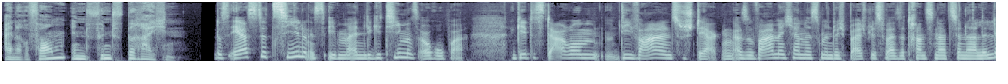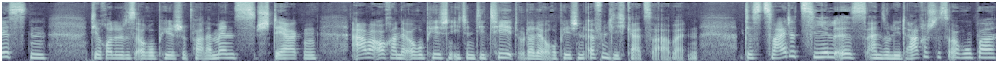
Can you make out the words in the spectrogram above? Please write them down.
Eine Reform in fünf Bereichen. Das erste Ziel ist eben ein legitimes Europa. Da geht es darum, die Wahlen zu stärken, also Wahlmechanismen durch beispielsweise transnationale Listen, die Rolle des Europäischen Parlaments stärken, aber auch an der europäischen Identität oder der europäischen Öffentlichkeit zu arbeiten. Das zweite Ziel ist ein solidarisches Europa.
